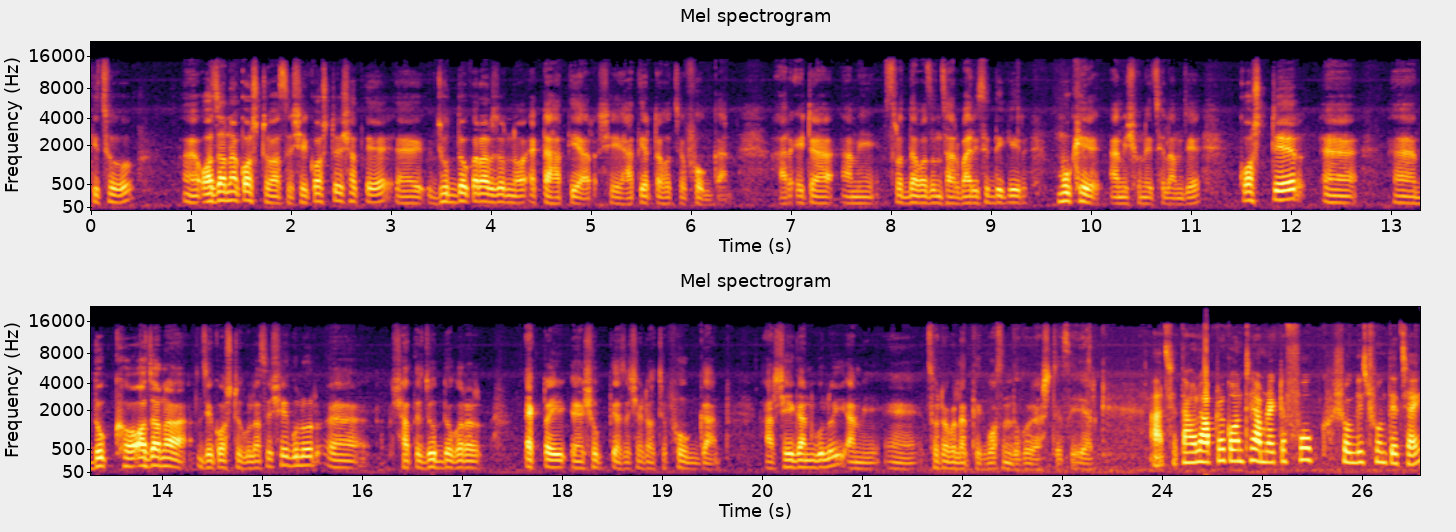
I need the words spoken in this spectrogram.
কিছু অজানা কষ্ট আছে। সেই কষ্টের সাথে যুদ্ধ করার জন্য একটা হাতিয়ার সেই হাতিয়ারটা হচ্ছে ফোক গান। আর এটা আমি শ্রদ্ধাভাজন স্যার বারি সিদ্দিকির মুখে আমি শুনেছিলাম যে কষ্টের দুঃখ অজানা যে কষ্টগুলো আছে সেগুলোর সাথে যুদ্ধ করার একটাই শক্তি আছে সেটা হচ্ছে ফোক গান। আর সেই গানগুলোই আমি ছোটবেলা থেকে পছন্দ করে আসতেছি আর কি। আচ্ছা তাহলে আপনার কণ্ঠে আমরা একটা ফোক সংগীত শুনতে চাই।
